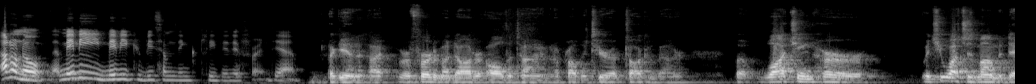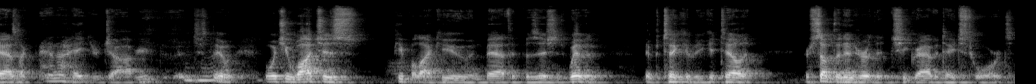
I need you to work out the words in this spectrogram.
I don't know. Maybe, maybe it could be something completely different. Yeah. Again, I refer to my daughter all the time, and I probably tear up talking about her. But watching her when she watches mom and dad's like, man, I hate your job. You just you But when she watches people like you and Beth in positions, women in particular, you could tell that there's something in her that she gravitates towards.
